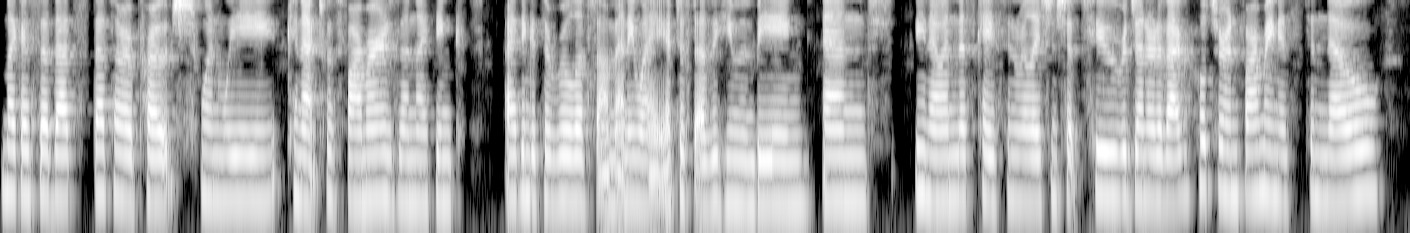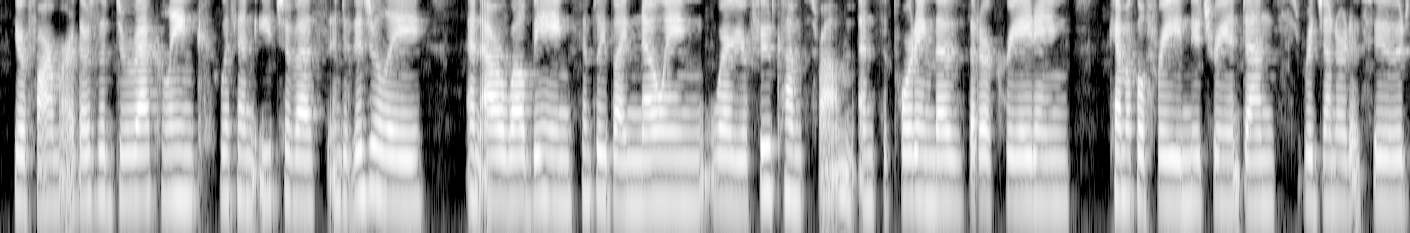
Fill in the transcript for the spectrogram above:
Like I said, that's that's our approach when we connect with farmers, and I think I think it's a rule of thumb anyway, It just as a human being. And you know, in this case, in relationship to regenerative agriculture and farming, is to know your farmer. There's a direct link within each of us individually and our well being simply by knowing where your food comes from and supporting those that are creating chemical free, nutrient dense, regenerative food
